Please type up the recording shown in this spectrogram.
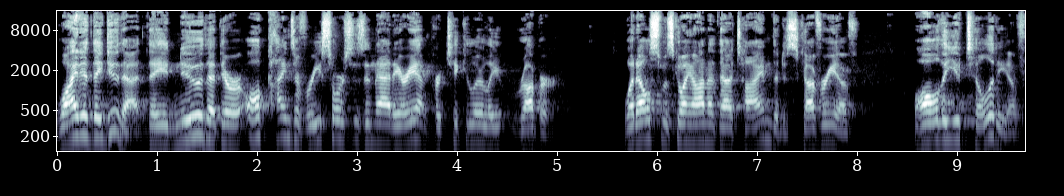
Why did they do that? They knew that there were all kinds of resources in that area, and particularly rubber. What else was going on at that time? The discovery of all the utility of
